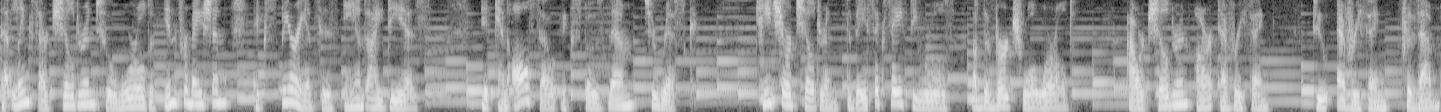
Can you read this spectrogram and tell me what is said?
that links our children to a world of information, experiences, and ideas. It can also expose them to risk. Teach your children the basic safety rules of the virtual world. Our children are everything. Do everything for them.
